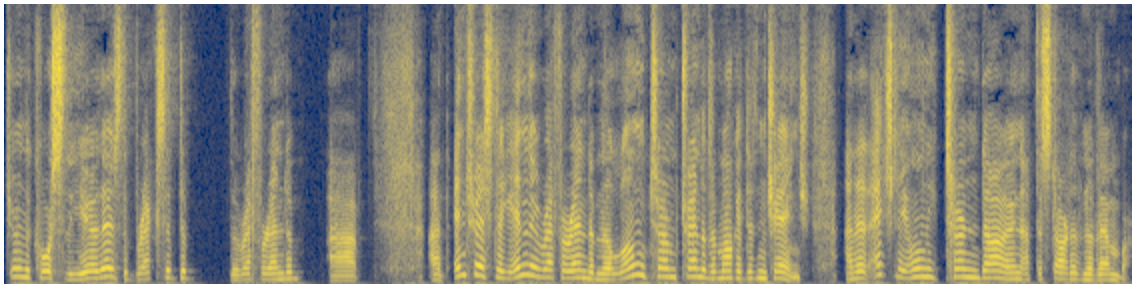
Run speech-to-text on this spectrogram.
during the course of the year, there's the Brexit the referendum. Uh, and interestingly, in the referendum, the long-term trend of the market didn't change, and it actually only turned down at the start of November.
